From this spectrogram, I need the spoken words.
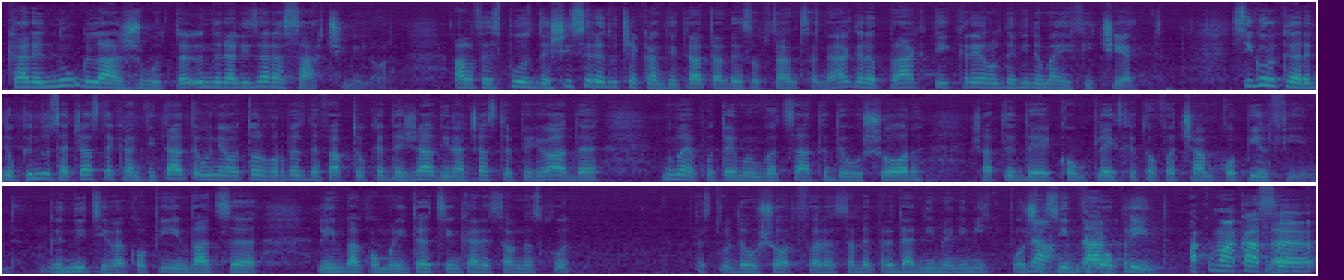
care nu îl ajută în realizarea sarcinilor. Altfel spus, deși se reduce cantitatea de substanță neagră, practic creierul devine mai eficient. Sigur că reducându-se această cantitate, unii autori vorbesc de faptul că deja din această perioadă nu mai putem învăța atât de ușor și atât de complex cât o făceam copil fiind. Gândiți-vă, copiii învață limba comunității în care s-au născut destul de ușor, fără să le predea nimeni nimic, pur da, și simplu dar oprind. Acum, ca da. să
